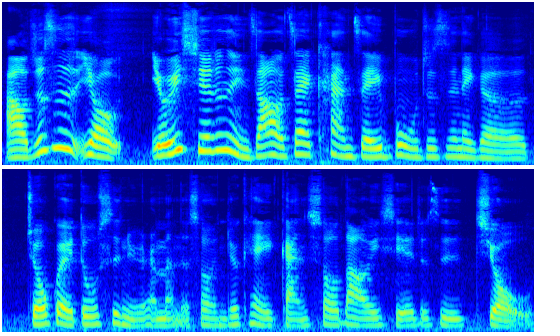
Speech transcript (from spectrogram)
好，就是有有一些，就是你知道在看这一部就是那个《酒鬼都市女人们》的时候，你就可以感受到一些就是酒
